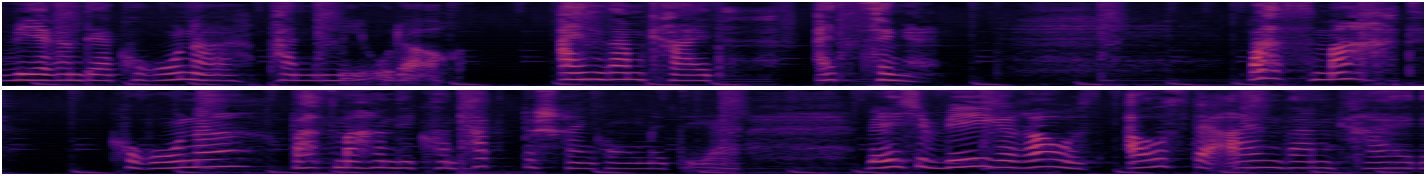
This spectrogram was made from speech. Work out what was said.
während der Corona-Pandemie oder auch Einsamkeit als Single. Was macht Corona? Was machen die Kontaktbeschränkungen mit dir? Welche Wege raus aus der Einsamkeit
